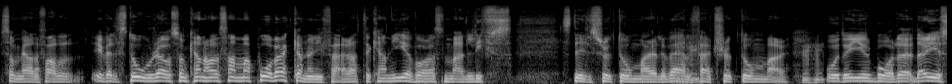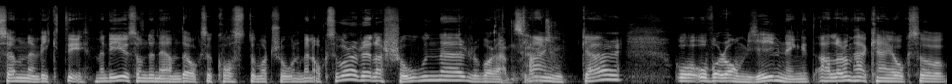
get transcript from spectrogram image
Som i alla fall är väldigt stora och som kan ha samma påverkan ungefär. Att det kan ge våra som här livsstilssjukdomar eller mm. välfärdssjukdomar. Mm. Och det är ju både, där är ju sömnen viktig. Men det är ju som du nämnde också kost och motion. Men också våra relationer, våra Absolut. tankar och, och vår omgivning. Alla de här kan ju också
